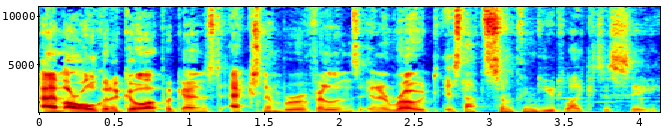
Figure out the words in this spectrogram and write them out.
um, are all going to go up against X number of villains in a row. Is that something you'd like to see?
